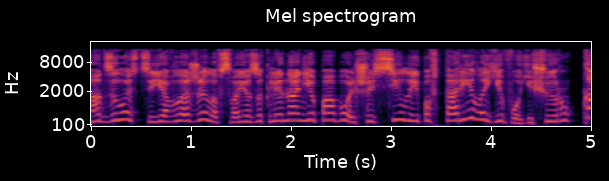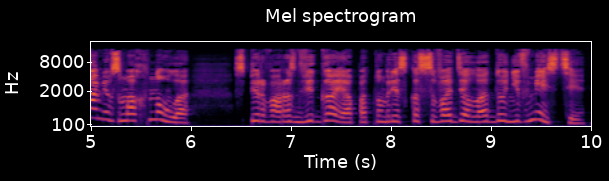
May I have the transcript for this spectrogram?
От злости я вложила в свое заклинание побольше силы и повторила его, еще и руками взмахнула, сперва раздвигая, а потом резко сводя ладони вместе.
